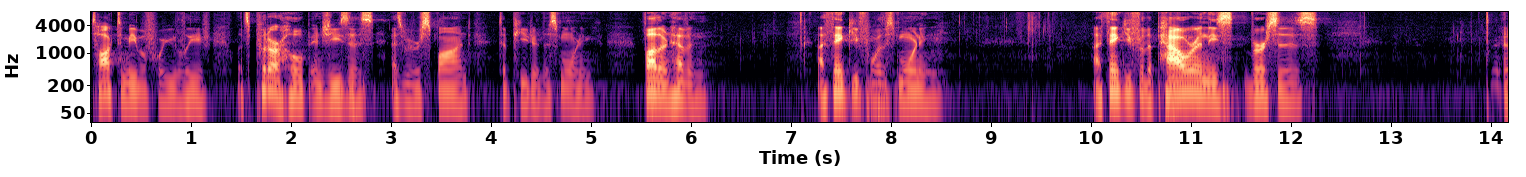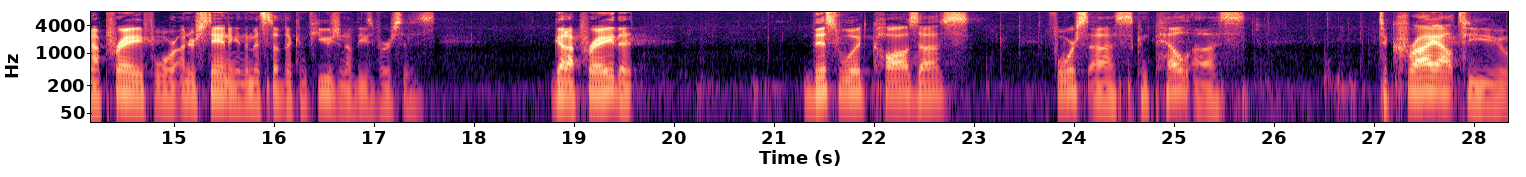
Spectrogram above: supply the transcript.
Talk to me before you leave. Let's put our hope in Jesus as we respond to Peter this morning. Father in heaven, I thank you for this morning. I thank you for the power in these verses. And I pray for understanding in the midst of the confusion of these verses. God, I pray that this would cause us, force us, compel us to cry out to you.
